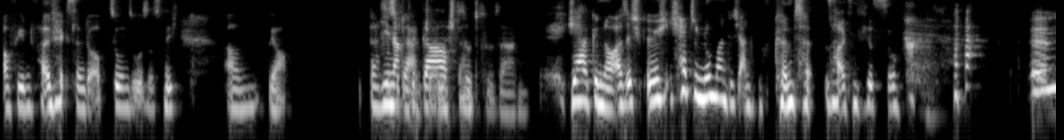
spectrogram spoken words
auf jeden Fall wechselnde Optionen, so ist es nicht. Ähm, ja. Das Je nach Bedarf sozusagen. Ja, genau. Also ich, ich, ich hätte Nummern, die ich anrufen könnte, sagen wir es so. ähm,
